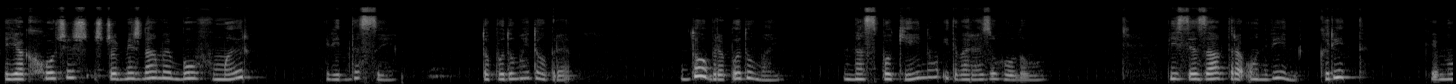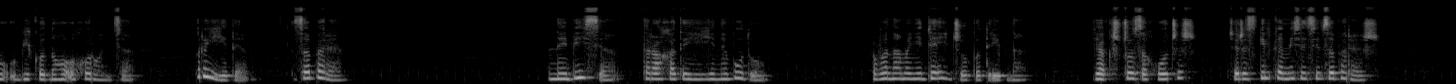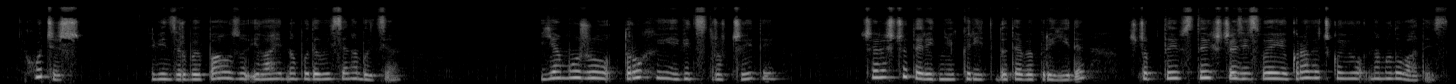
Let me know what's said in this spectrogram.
Як хочеш, щоб між нами був мир, віддаси. То подумай добре. Добре подумай, на спокійну і тверезу голову. Післязавтра он він, кріт, кивнув у бік одного охоронця, приїде, забере. Не бійся, трахати її не буду. Вона мені для іншого потрібна. Якщо захочеш, через кілька місяців забереш. Хочеш? Він зробив паузу і лагідно подивився на биця. Я можу трохи відстрочити, Через чотири дні кріт до тебе приїде, щоб ти встиг ще зі своєю кралечкою намилуватись.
